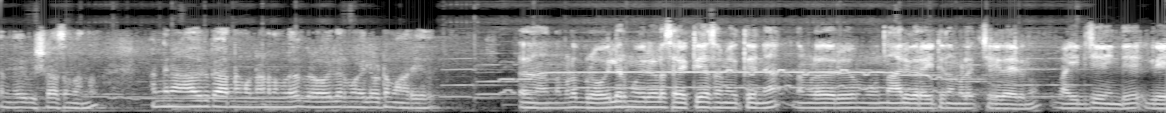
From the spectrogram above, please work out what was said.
എന്നൊരു വിശ്വാസം വന്നു. അങ്ങനെ ആ ഒരു കാരണം കൊണ്ടാണ് നമ്മൾ ബ്രോയിലർ മുയലോട്ട് മാറിയത്. നമ്മൾ ബ്രോയിലർ മുയലുകളെ സെലക്ട് ചെയ്ത സമയത്ത് തന്നെ നമ്മൾ ഒരു മൂന്ന് നാല് വെറൈറ്റി നമ്മൾ ചെയ്തായിരുന്നു. White giant grey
